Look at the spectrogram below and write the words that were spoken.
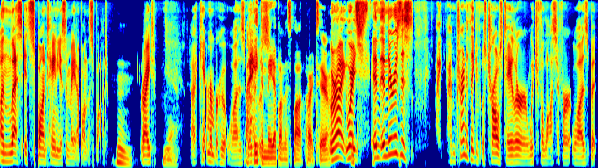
unless it's spontaneous and made up on the spot. Hmm. Right? Yeah. I can't remember who it was. I hate the made up on the spot part too. Right, right. It's- And and there is this. I, I'm trying to think if it was Charles Taylor or which philosopher it was, but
